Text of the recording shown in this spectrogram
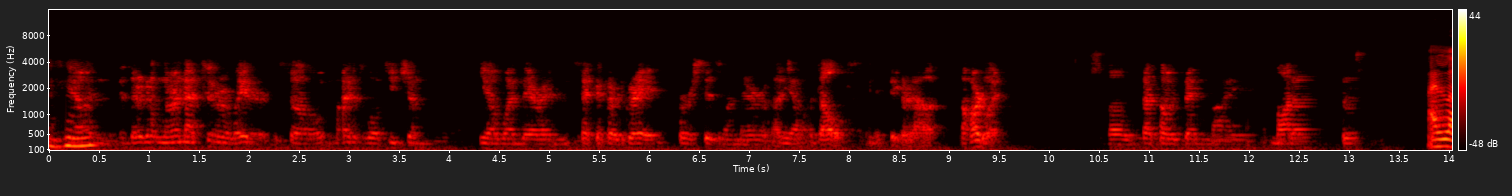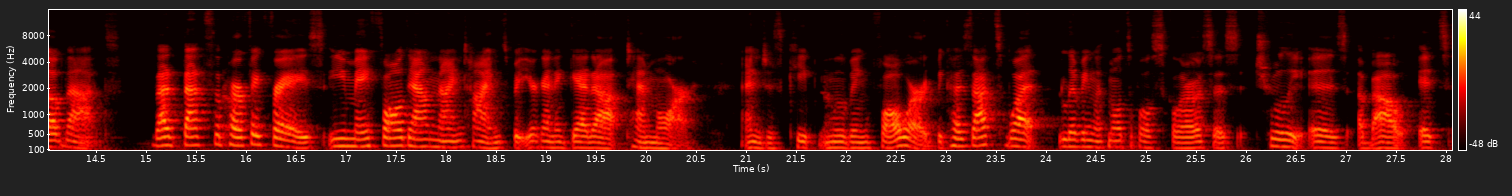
Mm-hmm. You know, and, and they're going to learn that sooner or later. So might as well teach them you know, when they're in second, third grade versus when they're, uh, you know, adults and they figure it out the hard way. So that's always been my motto. I love that. That that's the perfect phrase. You may fall down nine times, but you're going to get up ten more and just keep moving forward because that's what living with multiple sclerosis truly is about. It's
